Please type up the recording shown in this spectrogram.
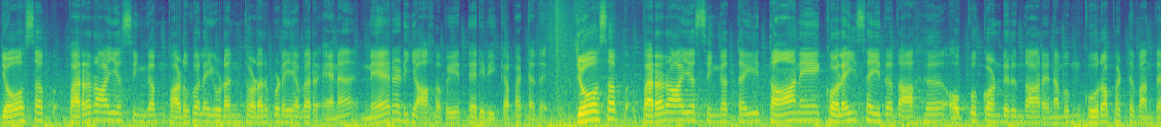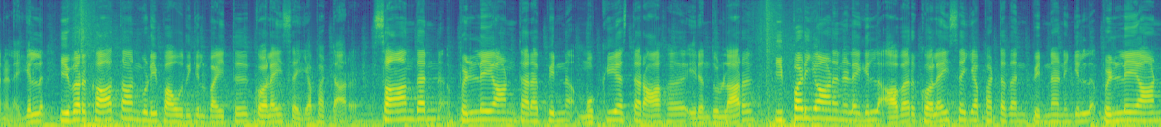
ஜோசப் பரராயசிங்கம் படுகொலையுடன் தொடர்புடையவர் என நேரடியாகவே தெரிவிக்கப்பட்டது. ஜோசப் பரராயசிங்கத்தை தானே கொலை செய்ததாக ஒப்புக்கொண்டிருந்தார் எனவும் கூறப்பட்டு வந்த நிலையில் இவர் காத்தான்குடி பகுதியில் வைத்து கொலை செய்யப்பட்டார். சாந்தன் பிள்ளையான் தரப்பின் முக்கியஸ்தராக இருந்துள்ளார். இப்படியான நிலையில் அவர் கொலை செய்யப்பட்டதன் பின்னணியில் பிள்ளையான்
